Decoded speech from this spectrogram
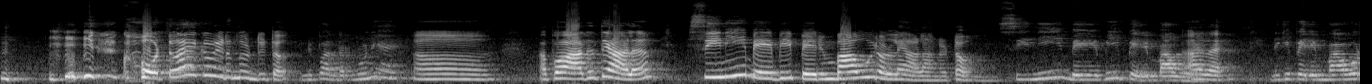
കോട്ടുവായൊക്കെ വിടുന്നുണ്ട് കേട്ടോ ഇനി പന്ത്രണ്ട് മണിയായി. ആ. അപ്പോൾ ആദ്യത്തെ ആൾ സിനി ബേബി പെരുമ്പാവൂരുള്ള ആളാണ് കേട്ടോ സിനി ബേബി പെരുമ്പാവൂർ അതെ. എനിക്ക് പെരുമ്പാവൂർ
